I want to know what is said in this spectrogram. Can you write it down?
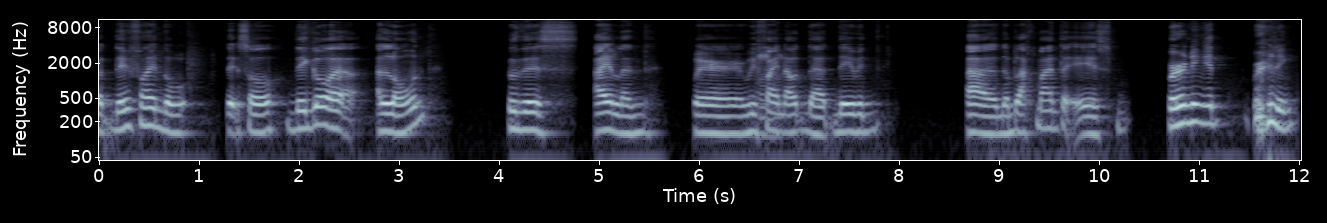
but they find the they, so they go uh, alone to this island where we find out that David, uh, the Black Manta is burning it, burning,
